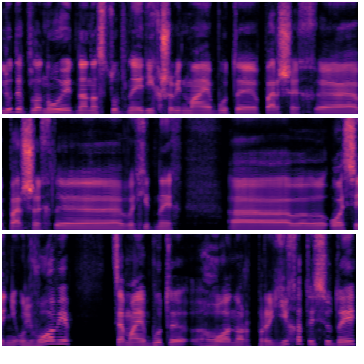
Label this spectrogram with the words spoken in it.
люди планують на наступний рік, що він має бути в перших, е, перших е, вихідних е, осені у Львові. Це має бути гонор приїхати сюди.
